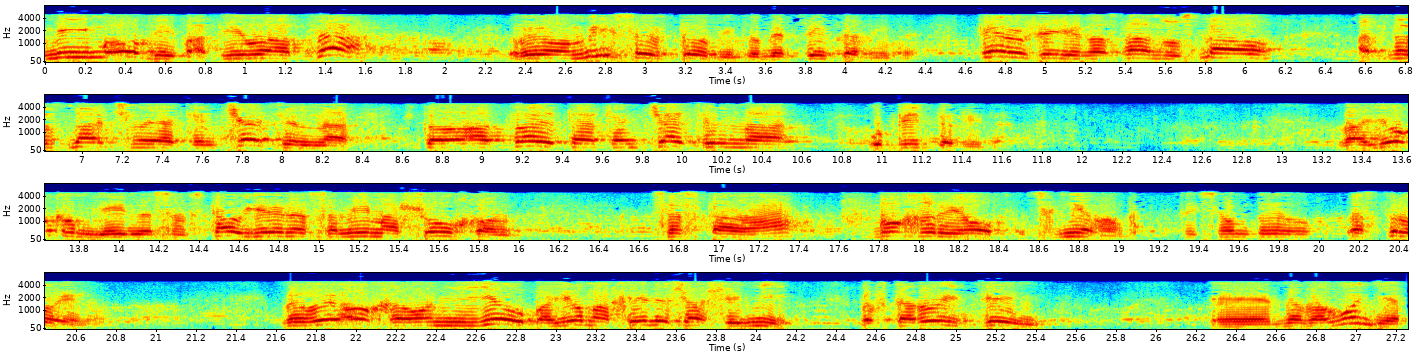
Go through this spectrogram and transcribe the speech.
мимо от его отца, Веомиса с Добит, убийцы Давида. Теперь уже Йонасан узнал однозначно и окончательно, что отца это окончательно убить Давида. Вайоком Ейносом стал Йонасом мимо Шухон со стола Бохариов с гневом. То есть он был расстроенным. Оха он не ел боем Ахидыш Ашини. Во второй день э, новолуния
